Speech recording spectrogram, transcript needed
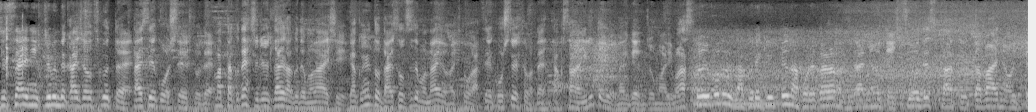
実際に自分で会社を作って大成功してる人で全くね主流大学でもないし逆に言うと大卒でもないような人が成功してる人がねたくさんいるというような現状もあります。ということで学歴っていうのはこれからの時代において必要ですかって言った場合において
